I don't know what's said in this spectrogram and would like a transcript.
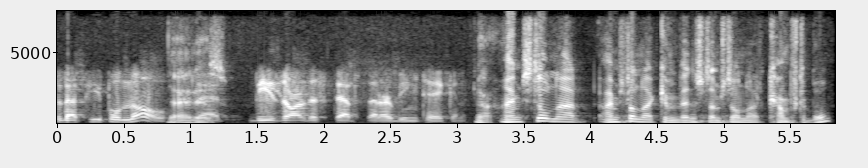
so that people know that, that these are the steps that are being taken. No, I'm still not. I'm still not convinced. I'm still not comfortable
